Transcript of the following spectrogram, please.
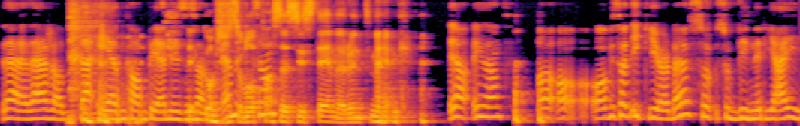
Det er, det er sånn, det er én kamp igjen i sesongen. Det går ikke som å passe systemet rundt meg. Ja, ikke sant. Og, og, og hvis han ikke gjør det, så, så, vinner jeg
